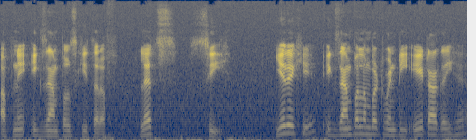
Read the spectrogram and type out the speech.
अपने एग्जाम्पल्स की तरफ़। लेट्स सी ये देखिए एग्ज़ाम्पल नंबर 28 आ गई है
